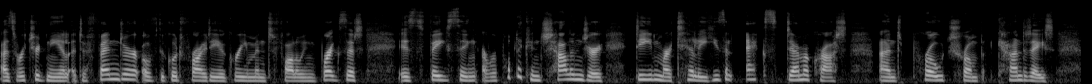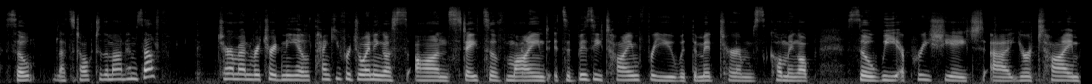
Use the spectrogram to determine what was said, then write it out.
as Richard Neal, a defender of the Good Friday Agreement following Brexit, is facing a Republican challenger, Dean Martilli. He's an ex Democrat and pro Trump candidate. So let's talk to the man himself. Chairman Richard Neal, thank you for joining us on States of Mind. It's a busy time for you with the midterms coming up, so we appreciate uh, your time.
